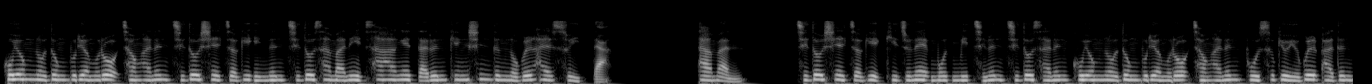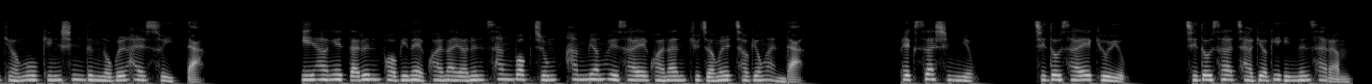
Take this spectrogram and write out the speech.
고용노동부령으로 정하는 지도 실적이 있는 지도사만이 사항에 따른 갱신 등록을 할 수 있다. 다만, 지도 실적이 기준에 못 미치는 지도사는 고용노동부령으로 정하는 보수교육을 받은 경우 갱신 등록을 할 수 있다. 이 항에 따른 법인에 관하여는 상법 중 한 명 회사에 관한 규정을 적용한다. 146. 지도사의 교육. 지도사 자격이 있는 사람.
